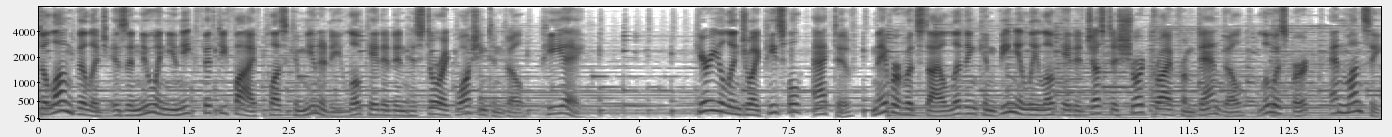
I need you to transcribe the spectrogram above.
DeLong Village is a new and unique 55 plus community located in historic Washingtonville, PA. Here you'll enjoy peaceful, active, neighborhood style living conveniently located just a short drive from Danville, Lewisburg, and Muncy.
